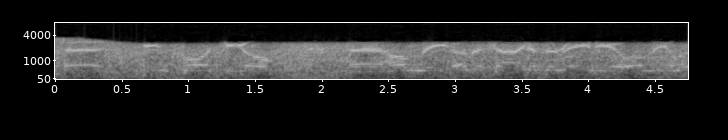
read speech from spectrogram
uh, in Portugal. Uh, on the other side of the radio, on the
